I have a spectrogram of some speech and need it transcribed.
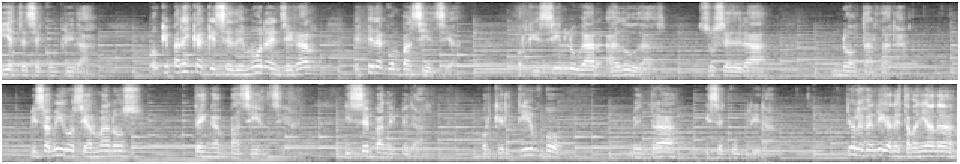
y este se cumplirá. Aunque parezca que se demora en llegar, Espera con paciencia, porque sin lugar a dudas sucederá, no tardará. Mis amigos y hermanos, tengan paciencia y sepan esperar, porque el tiempo vendrá y se cumplirá. Dios les bendiga en esta mañana.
